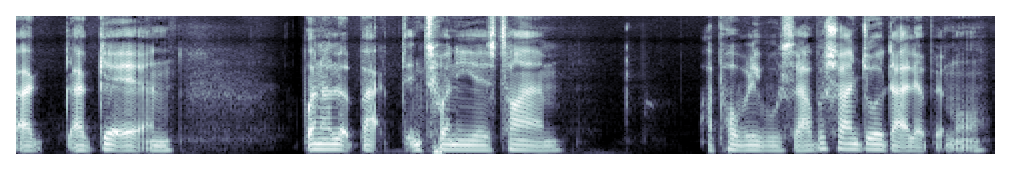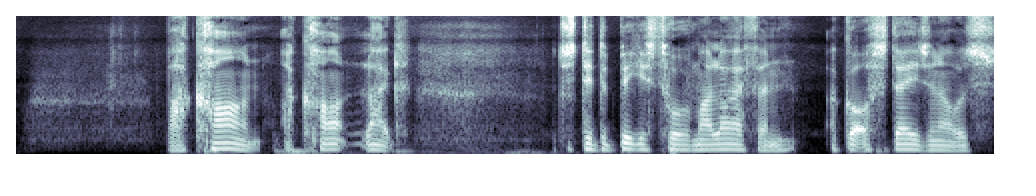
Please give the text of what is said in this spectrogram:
I, I get it. And when I look back in 20 years' time, I probably will say, I wish I enjoyed that a little bit more. But I can't. I can't, like, just did the biggest tour of my life and I got off stage and I was,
